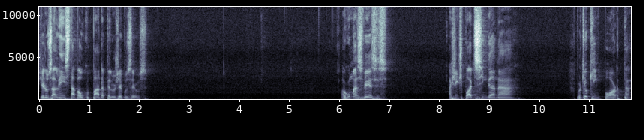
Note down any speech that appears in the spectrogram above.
Jerusalém estava ocupada pelos jebuseus. Algumas vezes, a gente pode se enganar, porque o que importa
